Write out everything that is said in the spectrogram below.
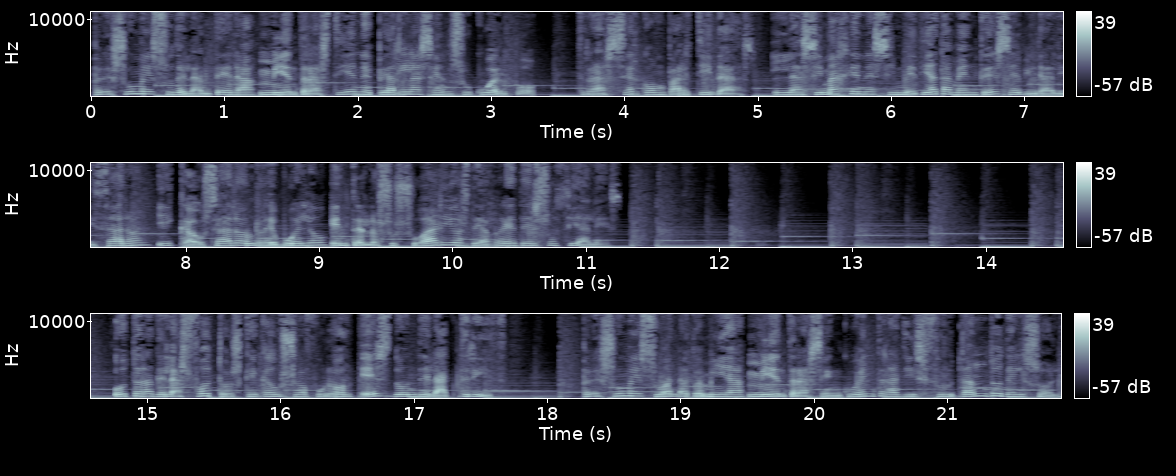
presume su delantera mientras tiene perlas en su cuerpo. Tras ser compartidas, las imágenes inmediatamente se viralizaron y causaron revuelo entre los usuarios de redes sociales. Otra de las fotos que causó furor es donde la actriz presume su anatomía mientras se encuentra disfrutando del sol.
